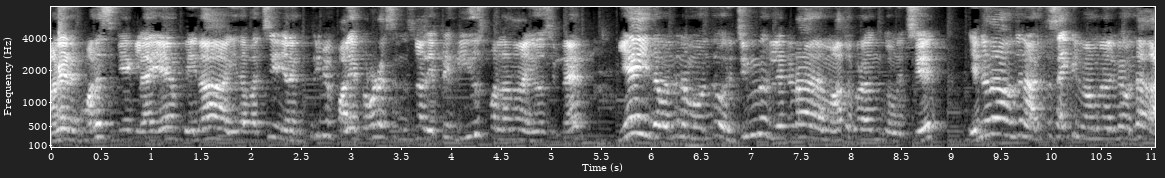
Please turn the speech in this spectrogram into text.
ஆனா எனக்கு மனசு கேட்கல ஏன் அப்படின்னா இதை வச்சு எனக்கு திரும்பி பழைய ப்ராடக்ட்ஸ் இருந்துச்சுன்னா அதை எப்படி ரீயூஸ் பண்ணலாம் நான் யோசிப்பேன். ஏன் இதை வந்து நம்ம வந்து ஒரு ஜிம் ரிலேட்டடா மாத்தக்கூடாதுன்னு தோணுச்சு? என்னதான் வந்து நான் அடுத்த சைக்கிள் வாங்கினாலுமே வந்து அது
